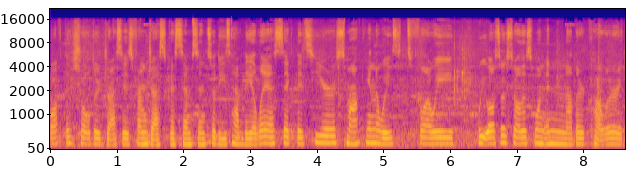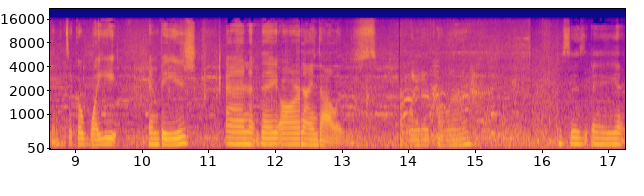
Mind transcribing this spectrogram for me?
off the shoulder dresses from Jessica Simpson. So these have the elastic that's here smocking in the waist flowy. We also saw this one in another color. I think it's like a white and beige. And they are nine dollars. Lighter color this is a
